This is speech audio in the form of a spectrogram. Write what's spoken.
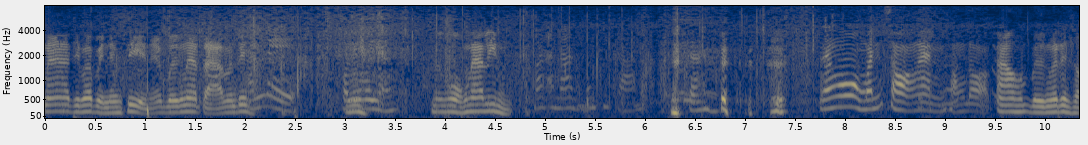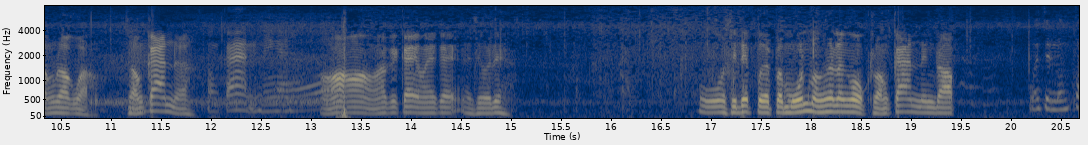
หน้าที่มาเป็นยังสี่เนี่ยเบิ้งหน้าตามันดิอันนี้ เขาเรียกว่าอย่างเนื้อโงกหน้าลิ้นมันอันนั้นมันคือการกันแล้วโงงมันสองอันสองดอกเอาเบิ้งไม่ได้สองดอกว่ะสองก้านเหรอสองก้านนี่ไงอ๋ออ๋อมาใกล้ๆมาใกล้ๆโชว์ดิโอ้สิได้เปิดประมูลบอกเฮ้ยละโงกสองก้านหนึ่งดอก ว่าจะล้มไฟ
